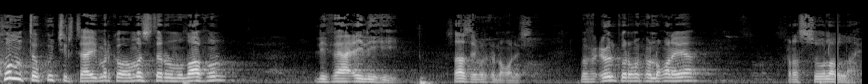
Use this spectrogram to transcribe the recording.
kumta ku jirtaay marka waa masdarun mudaafun lifaacilihi saasay marka noqonaysa mafcuulkuna wuxuu noqonayaa rasuul allahi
